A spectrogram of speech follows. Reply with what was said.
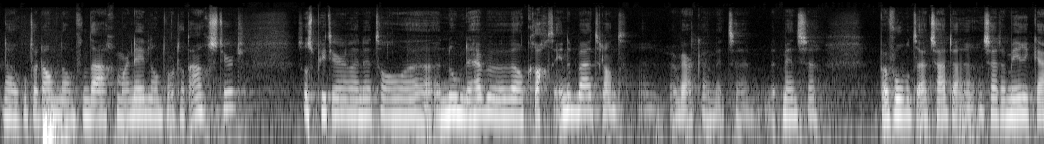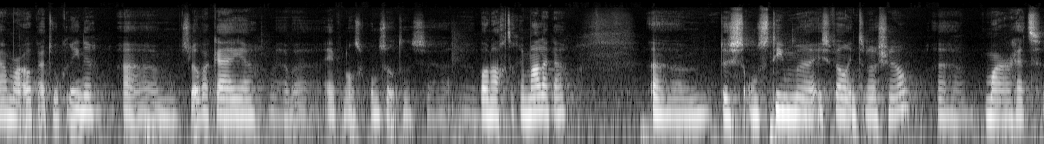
nou, Rotterdam dan vandaag, maar Nederland wordt dat aangestuurd. Zoals Pieter net al noemde, hebben we wel krachten in het buitenland. We werken met, met mensen bijvoorbeeld uit Zuid- Zuid-Amerika, maar ook uit Oekraïne, ehm, Slowakije. We hebben een van onze consultants eh, woonachtig in Malaga. Ehm, dus ons team eh, is wel internationaal. eh, maar het,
